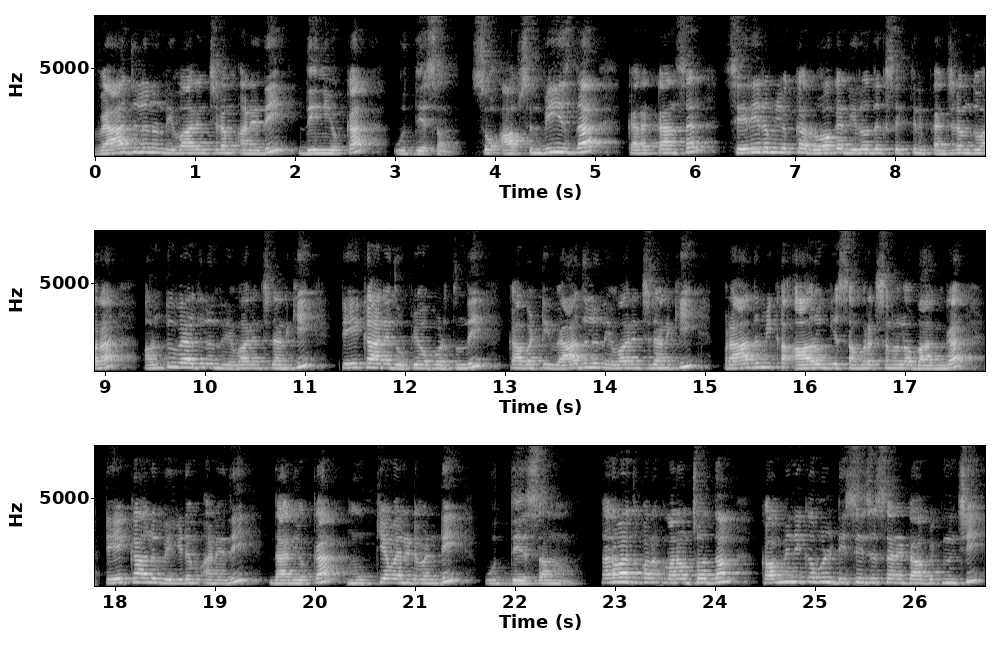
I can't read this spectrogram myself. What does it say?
వ్యాధులను నివారించడం అనేది దీని యొక్క ఉద్దేశం. So option B is the correct answer. శరీరం యొక్క రోగ నిరోధక శక్తిని పెంచడం ద్వారా అంటువ్యాధులను నివారించడానికి టీకా అనేది ఉపయోగపడుతుంది. కాబట్టి వ్యాధులు నివారించడానికి ప్రాథమిక ఆరోగ్య సంరక్షణలో భాగంగా టీకాలు వేయడం అనేది దాని యొక్క ముఖ్యమైనటువంటి ఉద్దేశం. తర్వాత మనం చూద్దాం. కమ్యూనికబుల్ డిసీజెస్ అనే టాపిక్ నుంచి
